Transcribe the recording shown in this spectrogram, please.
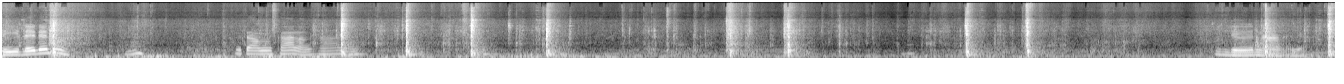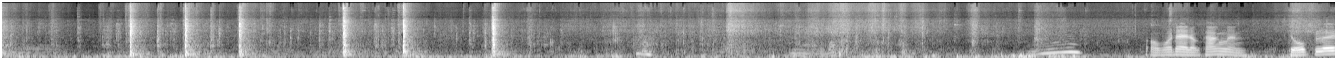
ดีเลยเด้อดูไม่ตามหลังคาหลังคาเลย เดินหนาอย่าอืมเอาว่าได้ดอกทั้งนั้น จบเลย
